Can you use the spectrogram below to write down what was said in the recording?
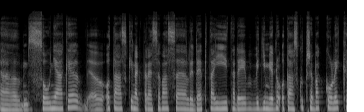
Eh, jsou nějaké eh, otázky, na které se vás lidé ptají? Tady vidím jednu otázku, třeba kolik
